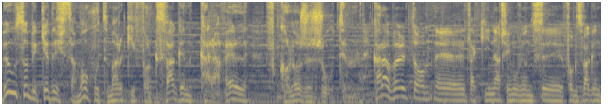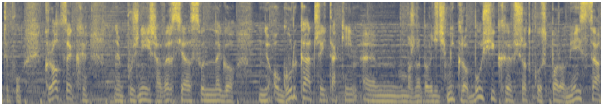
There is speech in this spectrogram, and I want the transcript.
Był sobie kiedyś samochód marki Volkswagen Caravelle w kolorze żółtym. Caravelle to e, taki inaczej mówiąc e, Volkswagen typu klocek, e, późniejsza wersja słynnego ogórka, czyli taki e, można powiedzieć mikrobusik, w środku sporo miejsca,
